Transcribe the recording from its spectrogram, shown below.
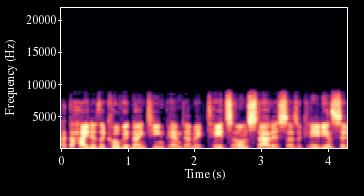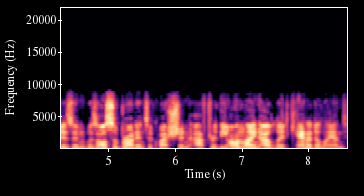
At the height of the COVID 19 pandemic, Tait's own status as a Canadian citizen was also brought into question after the online outlet Canadaland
